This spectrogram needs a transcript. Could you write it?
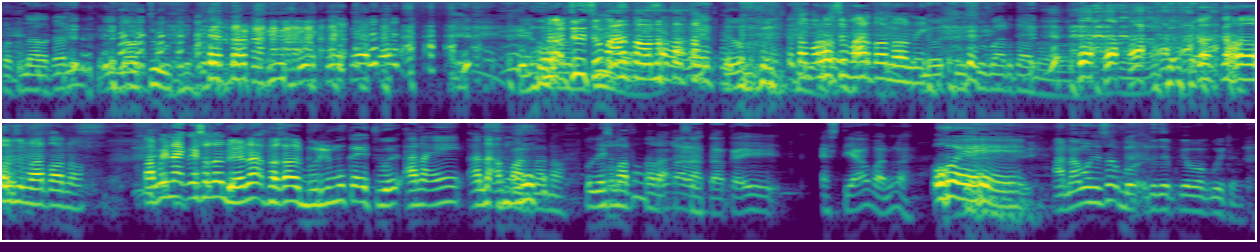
perkenalkan Inodu. Aduh Sumartono tetep. Tetep ono Sumartono nih. Inodu Sumartono. Kekal Sumartono. Tapi nek kowe sono duwe anak bakal burimu kayak duwe anake anakmu. Sumartono. Pakai Sumartono ra. Kalah tak kayak Estiawan lah. Woi. Anakmu sesuk mbok titipke wong kuwi dah.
